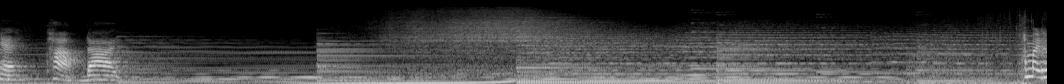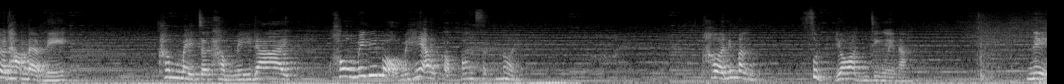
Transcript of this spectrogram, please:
ไง ถามได้ ทำไมเธอทำแบบนี้ ทำไมจะทำไม่ได้ เขาไม่ได้บอกไม่ให้เอากลับบ้านสักหน่อย เธอนี่มันสุดยอดจริงๆเลยนะ นี่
